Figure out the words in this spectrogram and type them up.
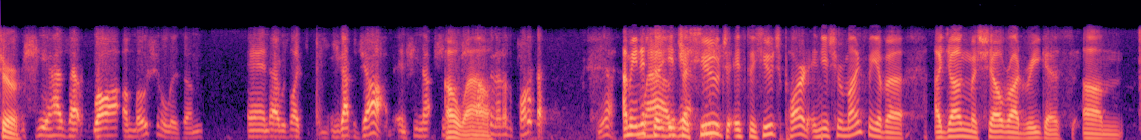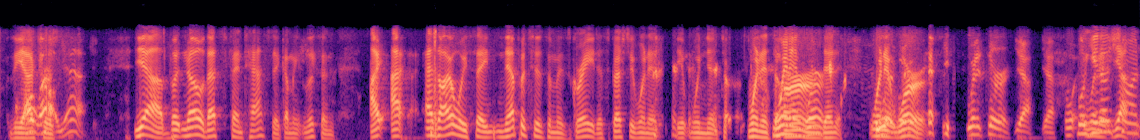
Sure. she has that raw emotionalism, and I was like, you got the job, and she not she, Oh, she wow. knocked it out of the park. Yeah. I mean, it's Wow, a it's yeah. a huge it's a huge part, and she reminds me of a a young Michelle Rodriguez, um, the oh actress. wow, yeah. Yeah, but no, that's fantastic. I mean, listen, I, I as I always say, nepotism is great, especially when it, it when it's when it's When it earned works. and when it works. when it's earned, yeah, yeah. Well, When you know, it- yeah. Sean,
